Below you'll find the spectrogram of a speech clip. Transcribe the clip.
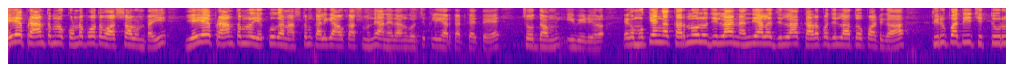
ఏ ఏ ప్రాంతంలో కుండపోత వర్షాలు ఉంటాయి? ఏ ఏ ప్రాంతంలో ఎక్కువగా నష్టం కలిగే అవకాశం ఉంది అనే దాని గురించి క్లియర్ కట్గా అయితే చూద్దాం ఈ వీడియోలో. ఇక ముఖ్యంగా కర్నూలు జిల్లా నంద్యాల జిల్లా కడప జిల్లాతో పాటుగా తిరుపతి చిత్తూరు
